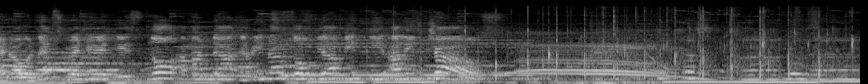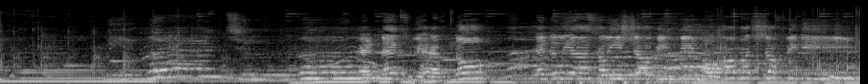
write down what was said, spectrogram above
And our next graduate is No Amanda Irina Sofia binti Alif Charles. And next we have No Adelia Khalisha binti Muhammad Shafiqi.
